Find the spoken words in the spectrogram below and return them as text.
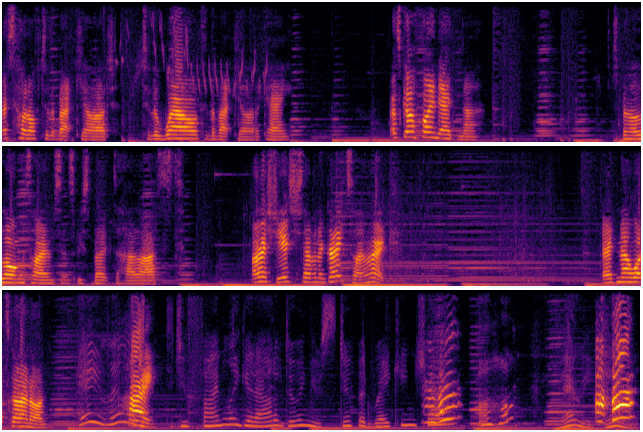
Let's head off to the backyard. To the well, to the backyard, okay? Let's go and find Edna. It's been a long time since we spoke to her last. Oh, there she is. She's having a great time, look. Edna, what's going on? Hey, Lily. Hi. Did you finally get out of doing your stupid raking chore? Uh huh. Very good.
